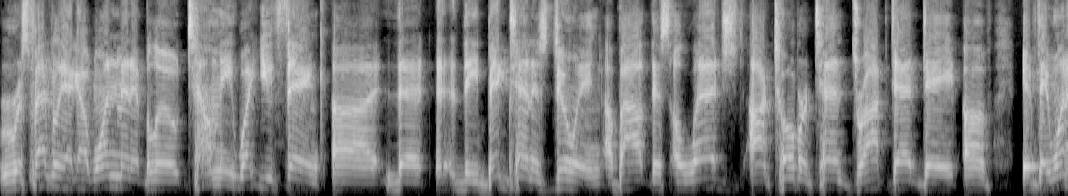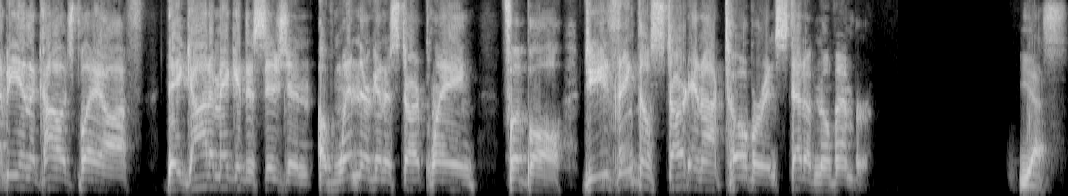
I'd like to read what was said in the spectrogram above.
Respectfully, I got one minute, Blue. Tell me what you think uh, that uh, the Big Ten is doing about this alleged October 10th drop dead date of if they want to be in the college playoff, they got to make a decision of when they're going to start playing football. Do you think they'll start in October instead of November? Yes.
